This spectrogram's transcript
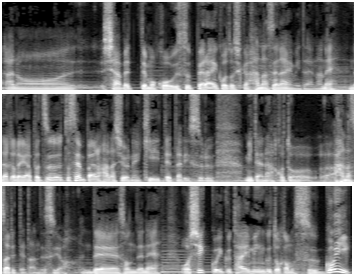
あ、あのー喋ってもこう薄っぺらいことしか話せないみたいなね。だからやっぱずっと先輩の話をね、聞いてたりするみたいなことを話されてたんですよ。で、そんでね、おしっこ行くタイミングとかもすっごい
